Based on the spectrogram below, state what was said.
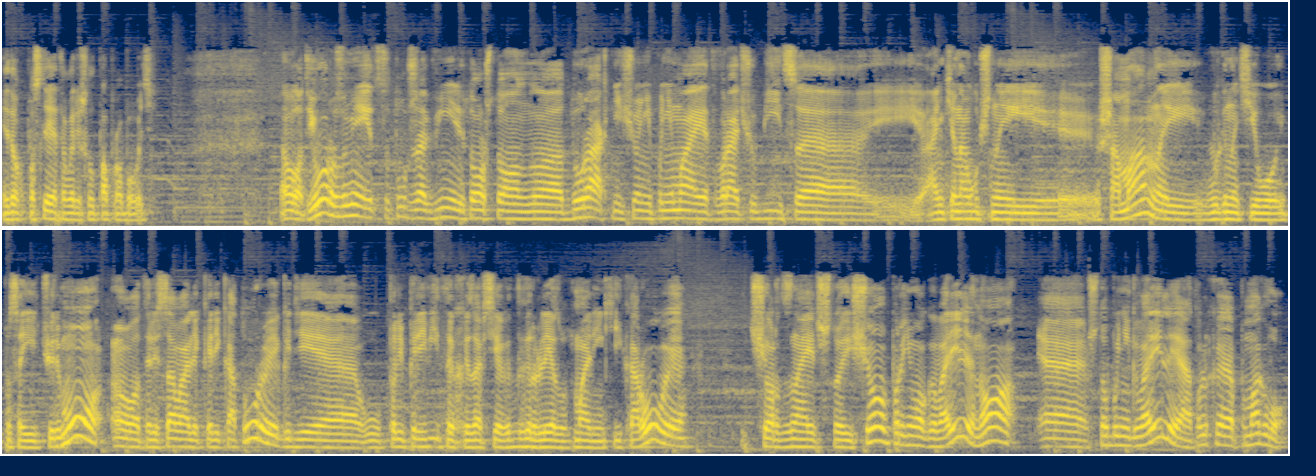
и только после этого решил попробовать. Вот. Его, разумеется, тут же обвинили в том, что он э, дурак, ничего не понимает, врач-убийца, антинаучный шаман, и выгнать его и посадить в тюрьму. Вот. Рисовали карикатуры, где у привитых изо всех дыр лезут маленькие коровы. Черт знает, что еще про него говорили, но э, что бы ни говорили, а только помогло.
